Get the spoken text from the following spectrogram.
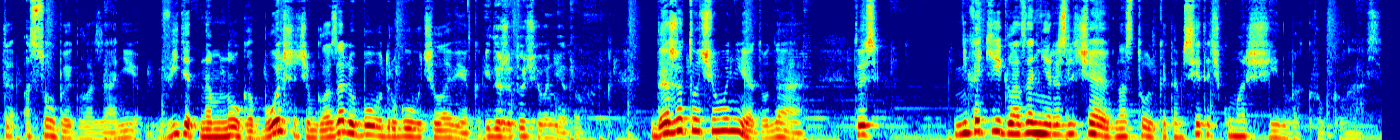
это особые глаза. Они видят намного больше, чем глаза любого другого человека. И даже то, чего нету. Даже то, чего нету, да. То есть никакие глаза не различают настолько там сеточку морщин вокруг глаз,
